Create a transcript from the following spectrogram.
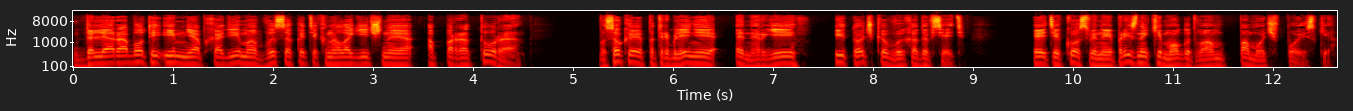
Для работы им необходима высокотехнологичная аппаратура, высокое потребление энергии и точка выхода в сеть. Эти косвенные признаки могут вам помочь в поиске.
